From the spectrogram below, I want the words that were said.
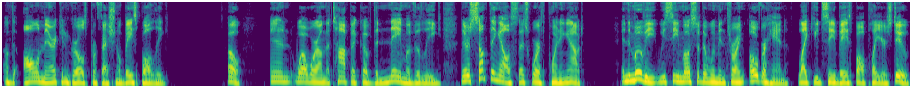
of the All American Girls Professional Baseball League. Oh, and while we're on the topic of the name of the league, there's something else that's worth pointing out. In the movie, we see most of the women throwing overhand like you'd see baseball players do.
